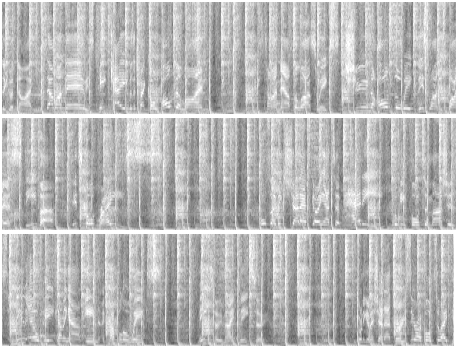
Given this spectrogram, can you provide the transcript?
Because a good night. That one there is Pete K with a track called Hold the Line. It's time now for last week's tune of the week. This one is by Estiva. It's called Rays. Also, big shout outs going out to Paddy. Looking forward to Marsha's new LP coming out in a couple of weeks. Me too, mate, me too. If you want to get a shout out through, 0428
